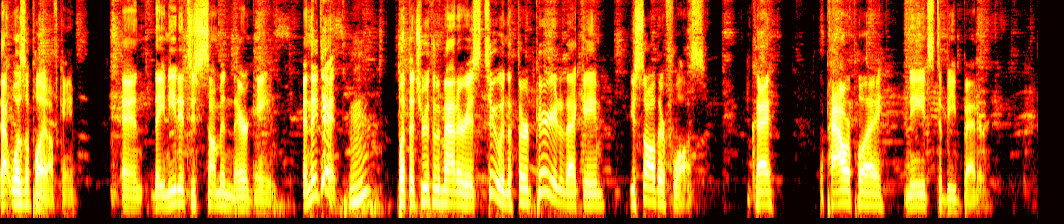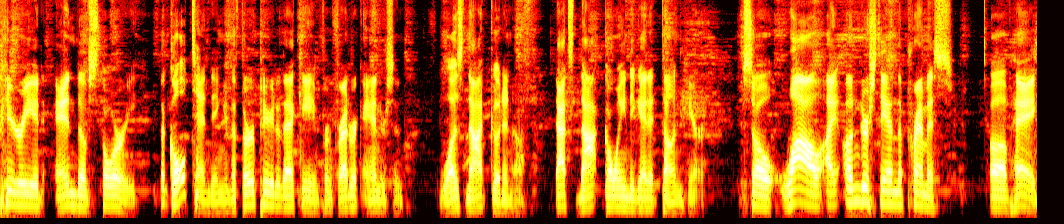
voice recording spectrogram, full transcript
That was a playoff game, and they needed to summon their game, and they did. Mhm. But the truth of the matter is, too, in the third period of that game, you saw their flaws. Okay, the power play needs to be better. Period. End of story. The goaltending in the third period of that game from Frederik Andersen was not good enough. That's not going to get it done here. So while I understand the premise of, hey,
